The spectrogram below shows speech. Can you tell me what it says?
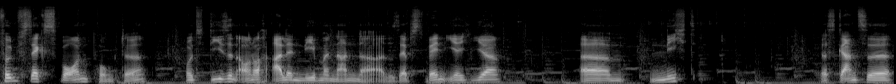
5, 6 Spawnpunkte und die sind auch noch alle nebeneinander. Also selbst wenn ihr hier ähm, nicht das Ganze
